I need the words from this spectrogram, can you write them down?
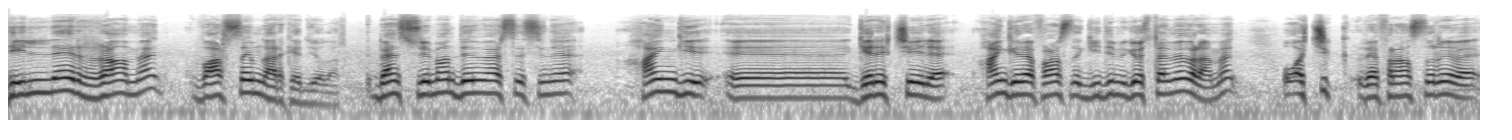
deliller rağmen varsayımla hareket ediyorlar. Ben Süleyman Demirel Üniversitesi'ne hangi eee, gerekçeyle, hangi referansla giydiğimi göstermeme rağmen o açık referansları ve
